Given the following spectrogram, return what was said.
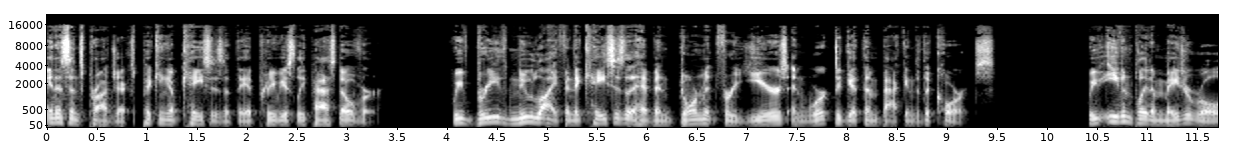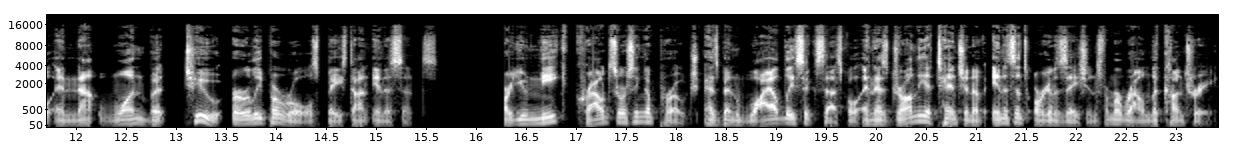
innocence projects picking up cases that they had previously passed over. We've breathed new life into cases that had been dormant for years and worked to get them back into the courts. We've even played a major role in not one but two early paroles based on innocence. Our unique crowdsourcing approach has been wildly successful and has drawn the attention of innocence organizations from around the country.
